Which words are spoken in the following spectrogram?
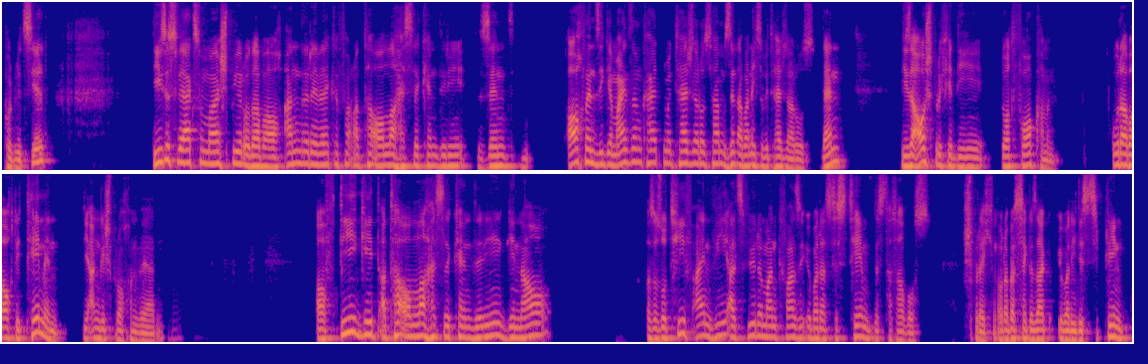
publiziert. Dieses Werk zum Beispiel oder aber auch andere Werke von Ata'ullah al-Sekandari sind, auch wenn sie Gemeinsamkeiten mit Tajdarus haben, sind aber nicht so wie Tajdarus. Denn diese Aussprüche, die dort vorkommen, oder aber auch die Themen, die angesprochen werden, auf die geht Ata'ullah Sekandari genau, also so tief ein, wie als würde man quasi über das System des Tasawwufs sprechen oder besser gesagt über die Disziplin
